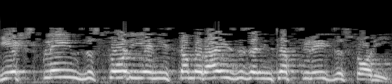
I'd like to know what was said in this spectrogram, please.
he explains the story and he summarizes and encapsulates the story.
